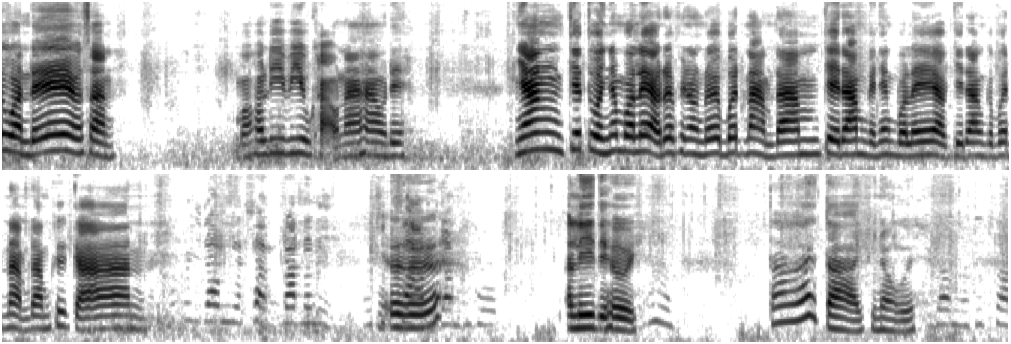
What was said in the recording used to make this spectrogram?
ตวนเด้ว่าสันบอกเขารีวิวข่าวหน้าเฮาเด้ยังเจ๊ตวนยังบ่แล้วเด้อพี่น้องเด้อเบิดน้ำดำเจ๊ดำกันยังบ่แล้วเจ๊ดำกับเบิดน้ำดำคือกันไปดำอยากสั่งกันนั่นนี่เออดำที่พวกอันนี้ติเฮ้ยตายตายพี่น้องเอ้ยดำที่สา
